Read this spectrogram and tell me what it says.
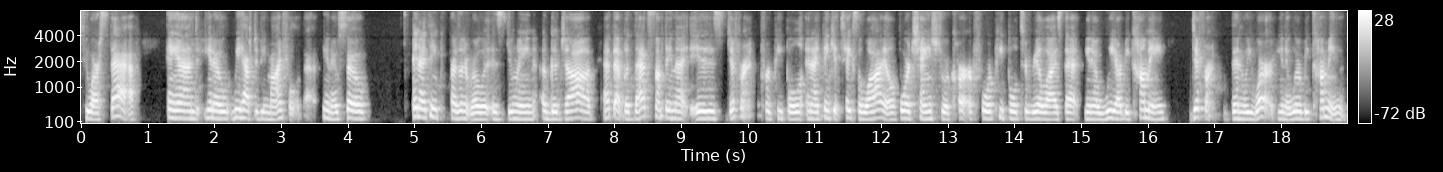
to our staff. And, you know, we have to be mindful of that, you know. So, and I think President Rowe is doing a good job at that, but that's something that is different for people. And I think it takes a while for change to occur, for people to realize that, you know, we are becoming different than we were. You know, we're becoming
